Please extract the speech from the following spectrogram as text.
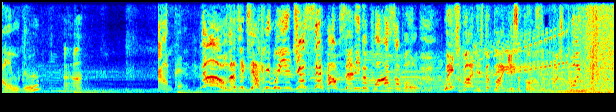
I am Groot. Uh huh. I'm Groot. No, that's exactly what you just said. How is that even possible? Which button is the button you're supposed to push? Point.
